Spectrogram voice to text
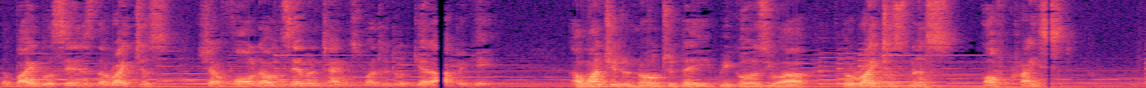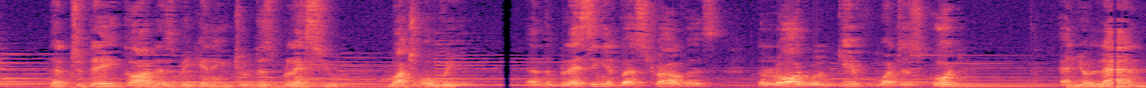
the Bible says the righteous shall fall down seven times, but it will get up again. I want you to know today, because you are the righteousness of Christ, that today God is beginning to just bless you, watch over you. And the blessing in verse 12 is, the Lord will give what is good, and your land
